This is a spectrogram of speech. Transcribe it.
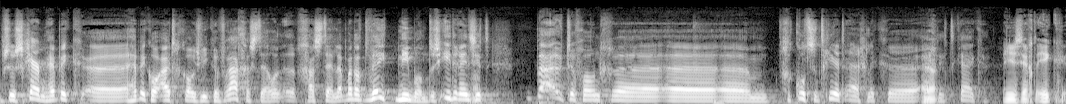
Op zo'n scherm heb ik, eh, heb ik al uitgekozen wie ik een vraag ga stellen, eh, ga stellen. Maar dat weet niemand. Dus iedereen zit buitengewoon ge, eh, ehm, geconcentreerd eigenlijk, eigenlijk te kijken. En je zegt ik,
